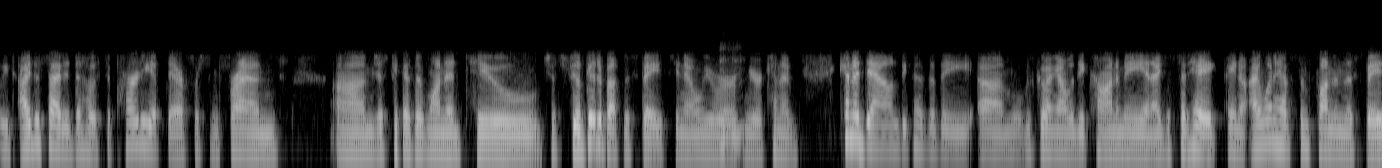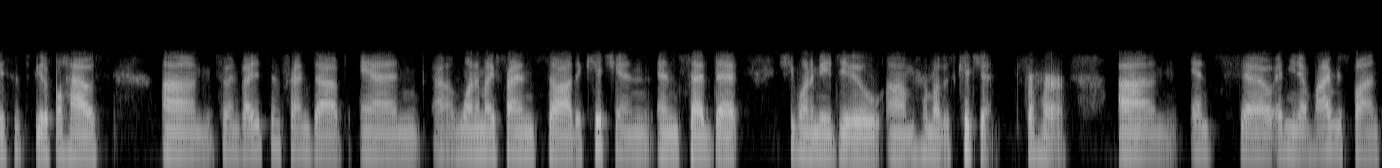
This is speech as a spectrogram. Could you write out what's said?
we, I decided to host a party up there for some friends. Um, just because I wanted to just feel good about the space, you know, we were Mhm. we were kind of kind of down because of the um, what was going on with the economy, and I just said, hey, you know, I want to have some fun in this space. It's a beautiful house. Um, so I invited some friends up, and uh, one of my friends saw the kitchen and said that she wanted me to do um, her mother's kitchen for her. Um, and so, and you know, my response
